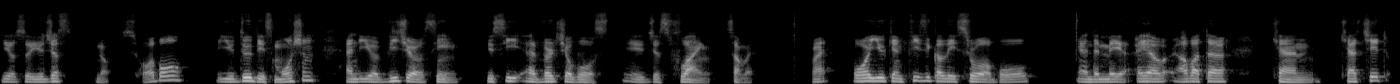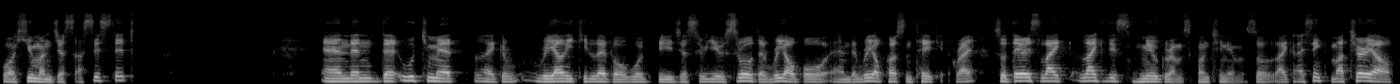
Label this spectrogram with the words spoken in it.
You, so you just, you know, throw a ball, you do this motion and your visual scene, you see a virtual ball is just flying somewhere, right? Or you can physically throw a ball and then maybe avatar can catch it or human just assist it and then the ultimate like reality level would be just you throw the real ball and the real person take it right? So there's like like this Milgram's continuum. So like i think material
